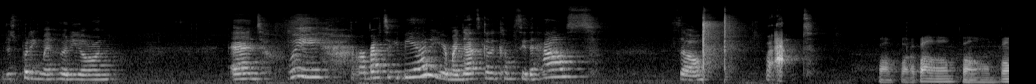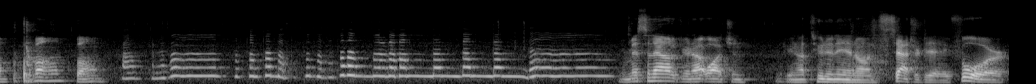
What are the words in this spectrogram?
I'm just putting my hoodie on. And we are about to be out of here. My dad's gonna come see the house. So, You're missing out if you're not watching, if you're not tuning in on Saturday for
